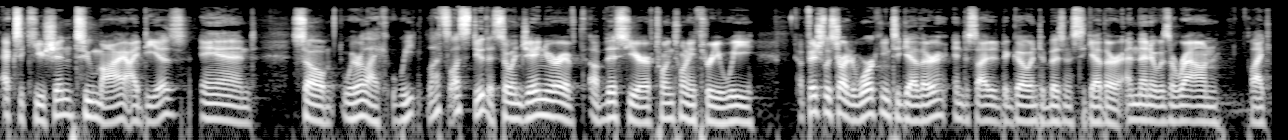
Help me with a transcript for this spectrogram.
execution to my ideas. And so we were like, we let's let's do this. So in January of, of this year of 2023, we officially started working together and decided to go into business together. And then it was around like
